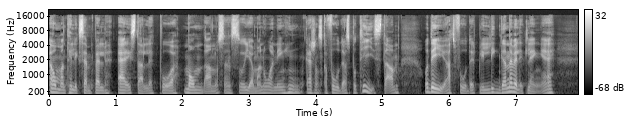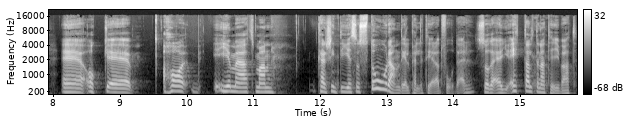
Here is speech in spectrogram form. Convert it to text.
Om man till exempel är i stallet på måndagen och sen så gör man ordning hinkar som ska fodras på tisdagen. Och det är ju att fodret blir liggande väldigt länge. Eh, och eh, ha, i och med att man kanske inte ger så stor andel pelleterat foder så är ju ett alternativ att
